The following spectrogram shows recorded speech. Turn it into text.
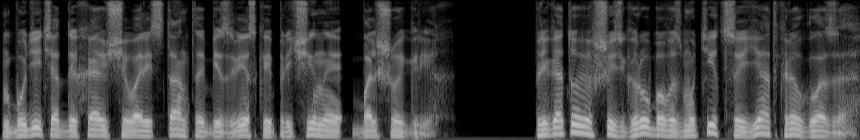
Будить отдыхающего арестанта без веской причины – большой грех. Приготовившись грубо возмутиться, я открыл глаза.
